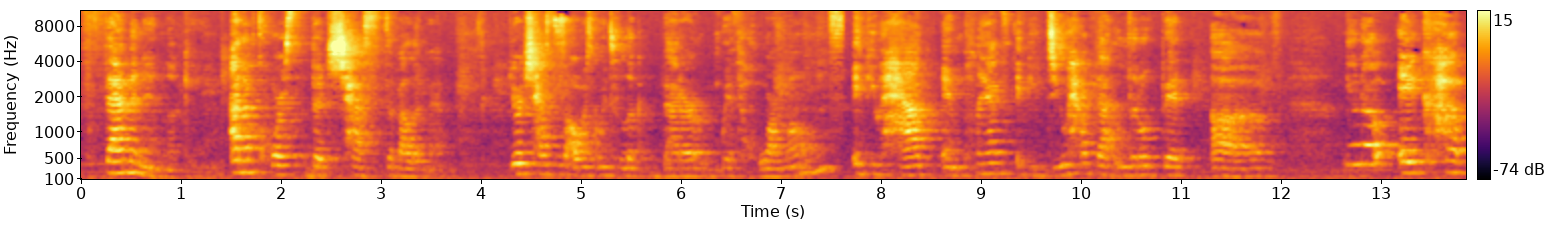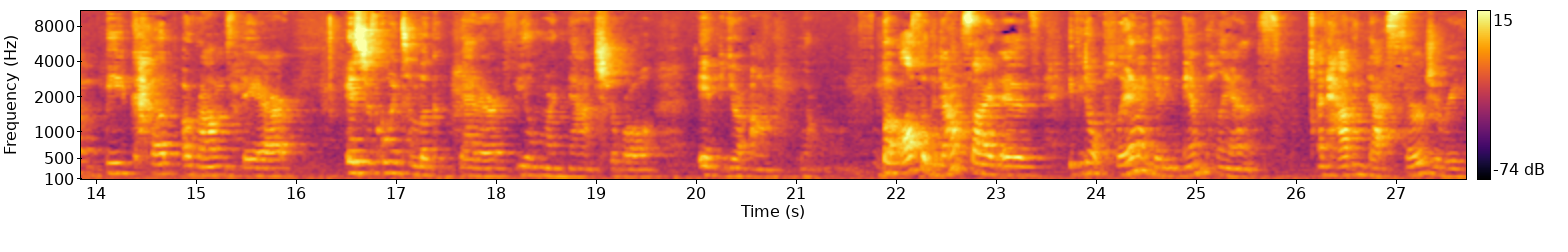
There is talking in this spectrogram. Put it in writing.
feminine looking. And of course, the chest development. Your chest is always going to look better with hormones. If you have implants, if you do have that little bit of you know, A cup, B cup around there. It's just going to look better, feel more natural if you're on hormones. But also the downside is if you don't plan on getting implants and having that surgery,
